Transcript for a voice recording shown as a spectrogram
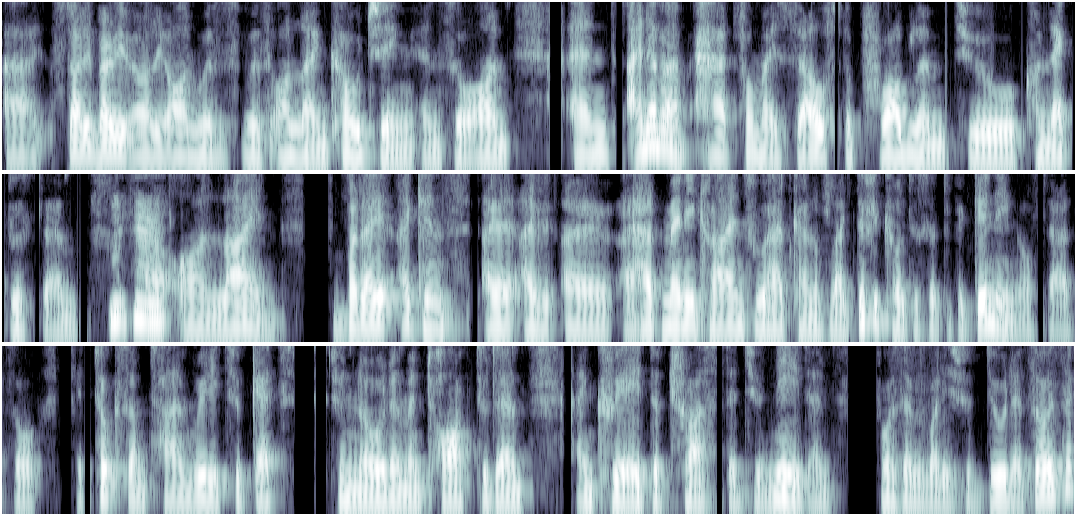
uh, started very early on with with online coaching and so on. And I never had for myself the problem to connect with them mm-hmm. uh, online but I, I can I, I I had many clients who had kind of like difficulties at the beginning of that. So it took some time really to get to know them and talk to them and create the trust that you need. And of course, everybody should do that. So it's a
